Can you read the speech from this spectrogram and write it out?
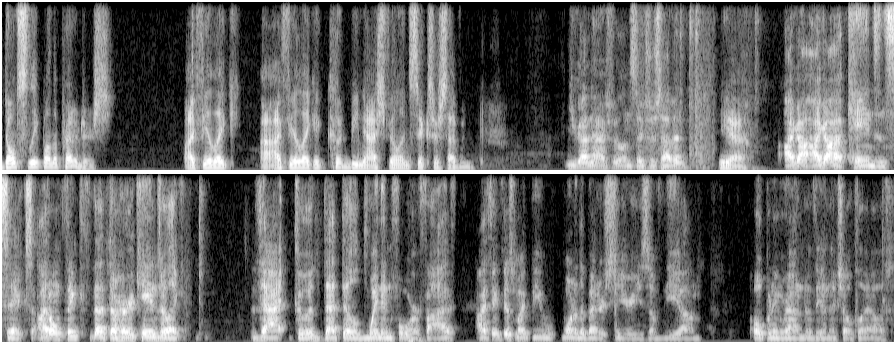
don't sleep on the Predators. I feel like I I feel like it could be Nashville in six or seven. You got Nashville in six or seven. Yeah, I got I got Canes in six. I don't think that the Hurricanes are like that good that they'll win in four or five. I think this might be one of the better series of the um, opening round of the NHL playoffs,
